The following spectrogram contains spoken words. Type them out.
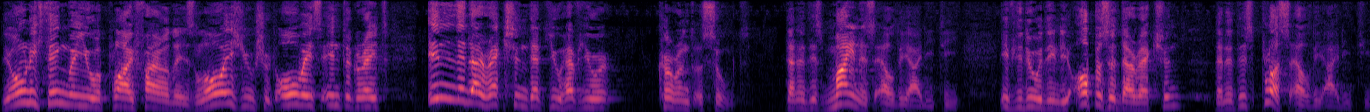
The only thing when you apply Faraday's law is you should always integrate in the direction that you have your current assumed then it is minus LdI dt. If you do it in the opposite direction, then it is plus LdI dt.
